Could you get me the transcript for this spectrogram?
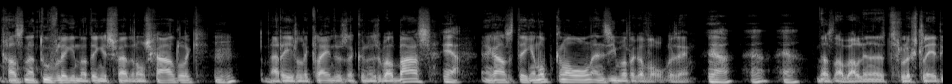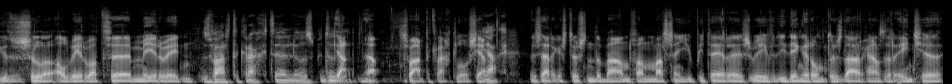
Gaan ze naartoe vliegen. Dat ding is verder onschadelijk. Mhm. Maar redelijk klein, dus daar kunnen ze wel baas. Ja. En gaan ze tegenop knallen en zien wat de gevolgen zijn. Ja, ja, ja. Dat is dan wel in het luchtledige, dus ze zullen alweer wat eh, meer weten. Zwaartekrachtloos bedoel je? ja, zwaartekrachtloos, ja. Ja. Dus ergens tussen de baan van Mars en Jupiter eh, zweven die dingen rond. Dus daar gaan ze er eentje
